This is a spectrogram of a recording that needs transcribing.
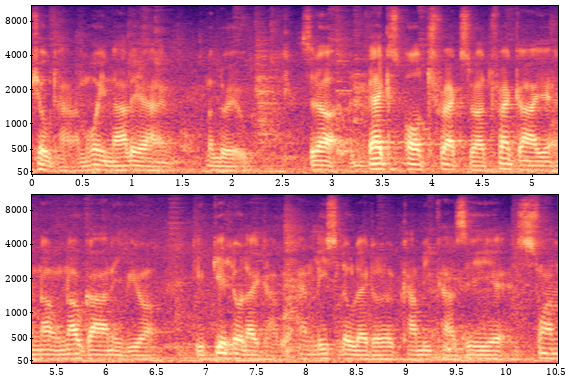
ဖြုတ်ထားတာမဟုတ်ရင်နားလဲရတယ်မလွယ်ဘူးဆိုတော့ backs of trucks ဆိုတာ truck ကရဲ့အနောက်နောက်ကနေပြီးတော့ဒီပြစ်လွတ်လိုက်တာပေါ့ unleash လုပ်လိုက်တော့ kamikaze ရဲ့ swarm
